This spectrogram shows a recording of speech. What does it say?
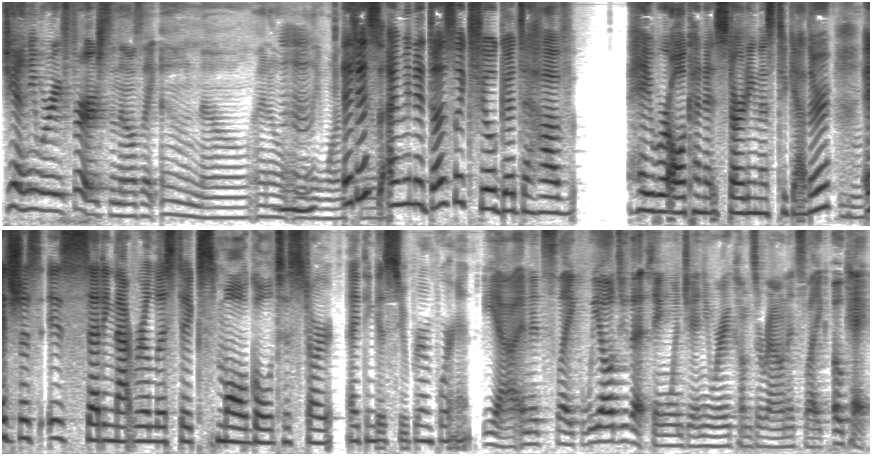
January first, and then I was like, oh no, I don't really want. Mm-hmm. It to. is. I mean, it does like feel good to have. Hey, we're all kind of starting this together. Mm-hmm. It's just is setting that realistic small goal to start. I think is super important. Yeah, and it's like we all do that thing when January comes around. It's like, okay,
